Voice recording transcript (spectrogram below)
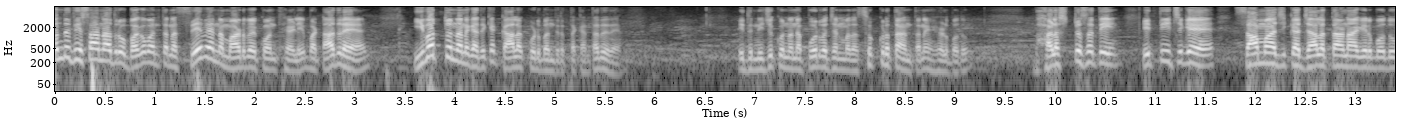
ಒಂದು ದಿವಸನಾದರೂ ಭಗವಂತನ ಸೇವೆಯನ್ನು ಮಾಡಬೇಕು ಅಂತ ಹೇಳಿ, ಬಟ್ ಆದರೆ ಇವತ್ತು ನನಗೆ ಅದಕ್ಕೆ ಕಾಲ ಕೂಡ ಬಂದಿರತಕ್ಕಂಥದ್ದಿದೆ ಇದು ನಿಜಕ್ಕೂ ನನ್ನ ಪೂರ್ವಜನ್ಮದ ಸುಕೃತ ಅಂತಲೇ ಹೇಳ್ಬೋದು. ಬಹಳಷ್ಟು ಸತಿ ಇತ್ತೀಚೆಗೆ ಸಾಮಾಜಿಕ ಜಾಲತಾಣ ಆಗಿರ್ಬೋದು,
